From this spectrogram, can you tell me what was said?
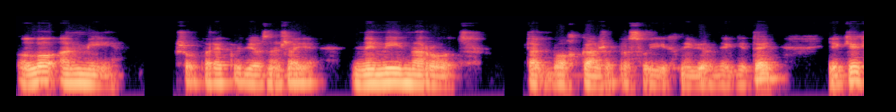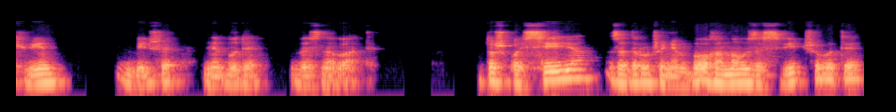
Лоамі, що в перекладі означає не мій народ. Так Бог каже про своїх невірних дітей, яких він більше не буде визнавати. Тож Осія, за дорученням Бога, мав засвідчувати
